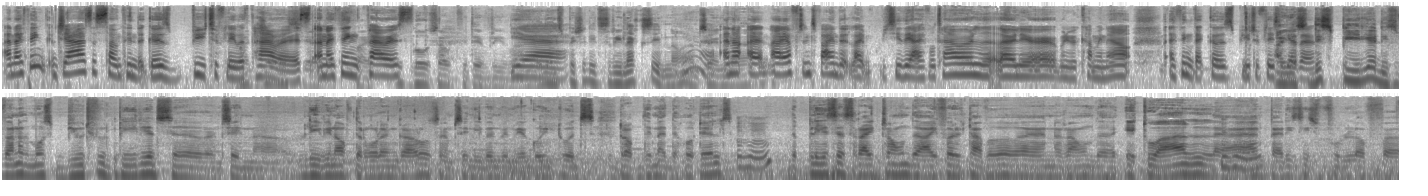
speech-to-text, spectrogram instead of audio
And I think jazz is something that goes beautifully with Oh, jazz, Paris. yeah, and I think right. Paris. it goes out with everyone. Yeah. and especially it's relaxing. No, I'm saying. And, I, uh, and I often find it like you see the Eiffel Tower a little earlier when you were coming out. I think that goes beautifully Ah, yes, together. this period is one of the most beautiful periods. Uh, I'm saying, uh, leaving off the Roland Garros. I'm saying, even when we are going towards drop them at the hotels, Mm-hmm. the places right around the Eiffel Tower and around the Etoile uh, Mm-hmm. and Paris is full of uh,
